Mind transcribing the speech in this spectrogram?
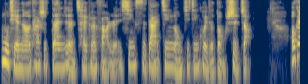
目前呢，他是担任财团法人新四代金融基金会的董事长。OK，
